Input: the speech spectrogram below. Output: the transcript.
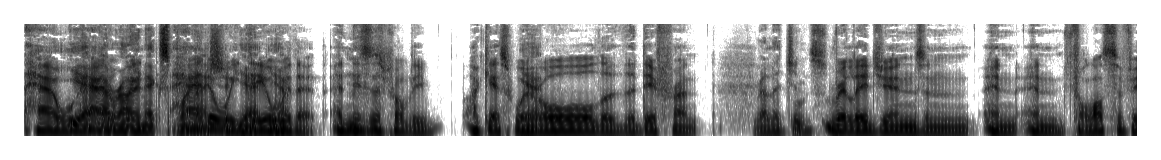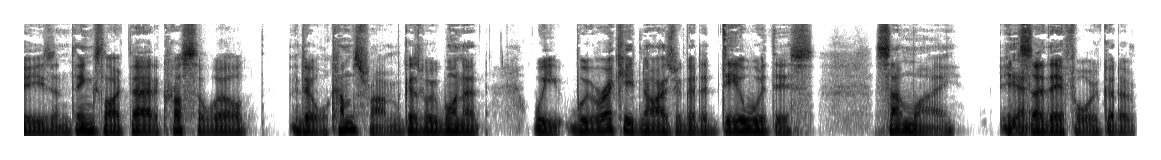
how, yeah, how our own we, explanation. How do we yeah, deal yeah. with it? And this is probably, I guess, where all of the different religions, religions and, and, and philosophies and things like that across the world, it all comes from because we want it, we, we recognize we've got to deal with this some way yeah. So therefore, we've got to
